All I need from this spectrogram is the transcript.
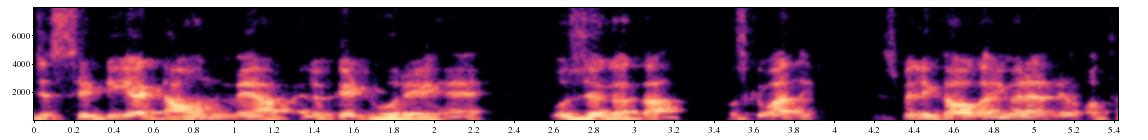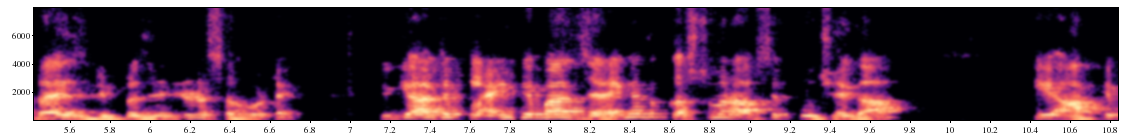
जिस सिटी या टाउन में आप एलोकेट हो रहे हैं, उस जगह का। उसके बाद इसमें लिखा होगा you are authorise representative Servotech क्योंकि आप जब क्लाइंट के पास जाएँगे तो कस्टमर आपसे पूछेगा कि आपके,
